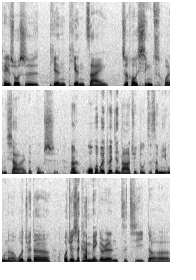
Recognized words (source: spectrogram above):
可以说是天天灾之后幸存下来的故事。那我会不会推荐大家去读《紫色迷雾》呢？我觉得，我觉得是看每个人自己的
